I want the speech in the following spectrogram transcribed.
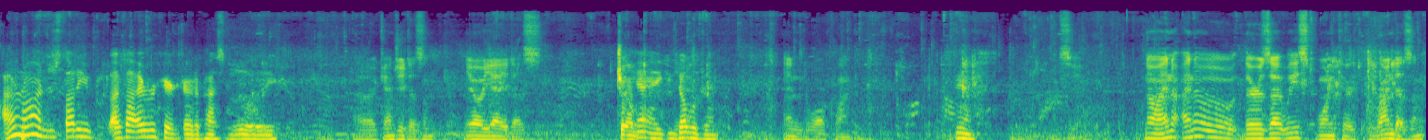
I don't know, I just thought he- I thought every character had a passive ability. Uh, Genji doesn't. Oh yeah, he does. jump. Yeah, he can Yeah. double jump. And wall climb. Yeah. Let's see. No, I know. I know. There's at least one character. Ryan doesn't.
